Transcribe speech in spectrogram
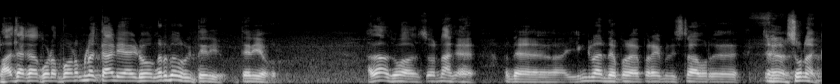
பாஜக கூட போனோம்னா காலி ஆகிடுவோங்கிறது அவருக்கு தெரியும். தெரிய வரும். அதான் சொன்னாங்க. அந்த இங்கிலாந்து பிர- பிரைம் மினிஸ்டர் அவர் சுனக்.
